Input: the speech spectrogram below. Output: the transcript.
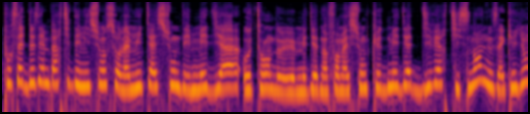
Pour cette deuxième partie d'émission sur la mutation des médias, autant de médias d'information que de médias de divertissement, nous accueillons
